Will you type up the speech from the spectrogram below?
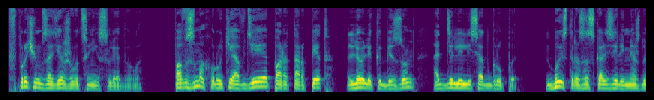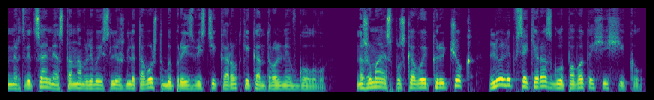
Впрочем, задерживаться не следовало. По взмаху руки Авдея пара торпед, Лёлик и Бизон отделились от группы. Быстро заскользили между мертвецами, останавливаясь лишь для того, чтобы произвести короткий контрольный в голову. Нажимая спусковой крючок, Лёлик всякий раз глуповато хихикал.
